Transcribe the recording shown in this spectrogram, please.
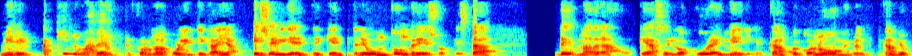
miren, aquí no va a haber reforma política ya. Es evidente que entre un Congreso que está desmadrado, que hace locura y media en el campo económico, en el cambio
